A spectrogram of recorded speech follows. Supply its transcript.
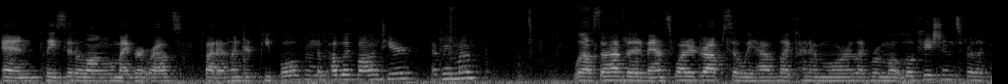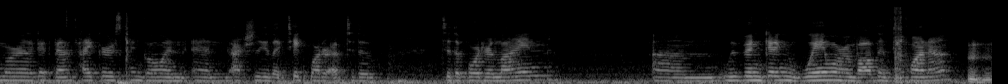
and place it along migrant routes. About hundred people from the public volunteer every month. We also have the advanced water drop, so we have like kind of more like remote locations for like more like advanced hikers can go and, and actually like take water up to the to the borderline. Um, we've been getting way more involved in Tijuana Mm-hmm.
